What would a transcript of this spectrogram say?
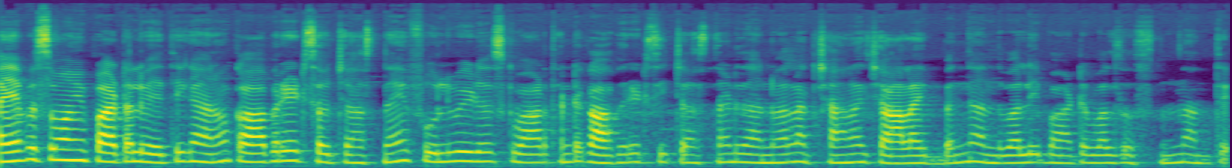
అయ్యప్ప స్వామి పాటలు వెతికాను. కాపీరైట్స్ వచ్చేస్తున్నాయి. ఫుల్ వీడియోస్కి వాడుతుంటే కాపీరైట్స్ ఇచ్చేస్తున్నాడు. దానివల్ల నాకు ఛానల్ చాలా ఇబ్బంది. అందువల్ల ఈ పాట ఇవ్వాల్సి వస్తుంది అంతే.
